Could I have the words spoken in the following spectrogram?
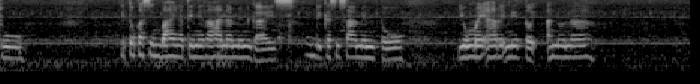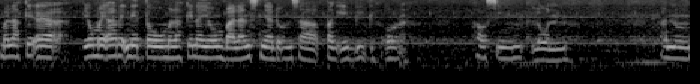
2. Ito kasing bahay na tinirahan namin guys, hindi kasi sa amin to. Yung may-ari nito, ano na malaki eh, yung may-ari nito, malaki na yung balance niya doon sa pag-ibig or housing loan. Ano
